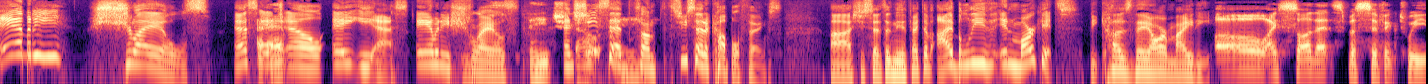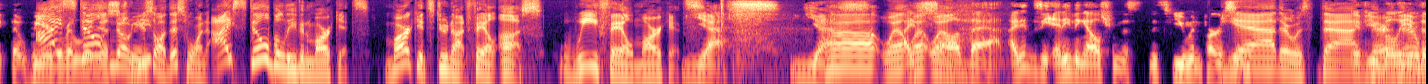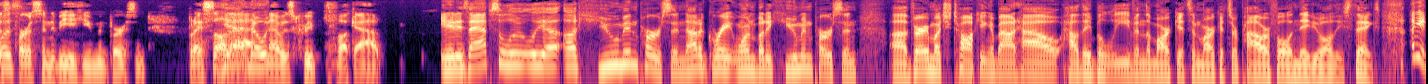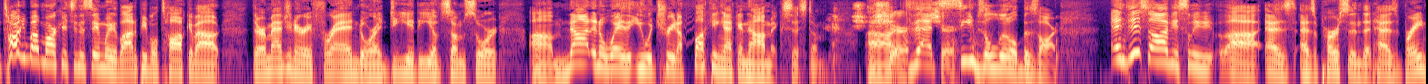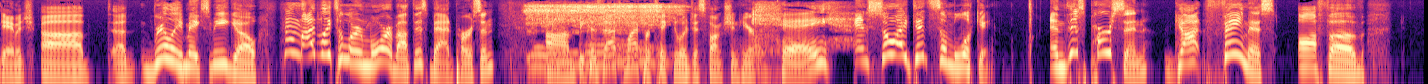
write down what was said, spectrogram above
Amity Schlales. S H L A E S. Amity Shlaes. And she said some she said a couple things. Uh, she said something effective. I believe in markets because they are mighty. Oh, I saw that specific tweet. That weird I religious still no, tweet. you saw this one. I still believe in markets. Markets do not fail us. We fail markets. Yes. Yes. Uh, well, I well, saw well. that. I didn't see anything else from this this human person. Yeah, there was that. If you There- believe there this was- person to be a human person, but I saw Yeah, that no, and I was creeped the fuck out. It is absolutely a, a human person, not a great one, but a human person. Uh, very much talking about how how they believe in the markets and markets are powerful and they do all these things. Again, talking about markets in the same way a lot of people talk about their imaginary friend or a deity of some sort, um, not in a way that you would treat a fucking economic system. Uh, sure, that sure. seems a little bizarre. And this obviously, uh, as as a person that has brain damage, uh, uh, really makes me go, hmm, I'd like to learn more about this bad person, um, because that's my particular dysfunction here. Okay. And so I did some looking, and this person got famous off of.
